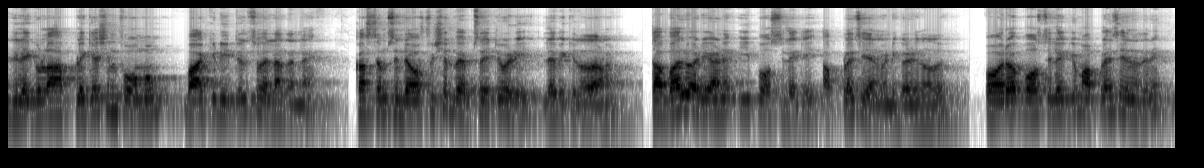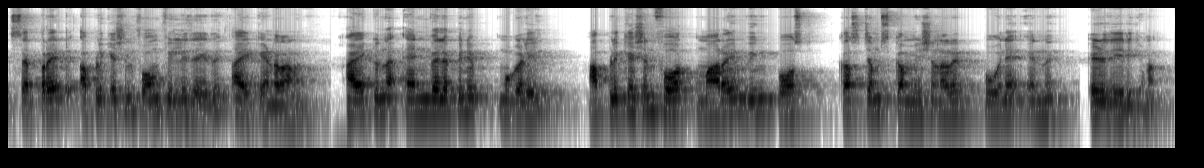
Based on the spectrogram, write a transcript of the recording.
ഇതിലേക്കുള്ള അപ്ലിക്കേഷൻ ഫോമും ബാക്കി ഡീറ്റെയിൽസും എല്ലാം തന്നെ കസ്റ്റംസിന്റെ ഒഫീഷ്യൽ വെബ്സൈറ്റ് വഴി ലഭിക്കുന്നതാണ്. തപാൽ വഴിയാണ് ഈ പോസ്റ്റിലേക്ക് അപ്ലൈ ചെയ്യാൻ വേണ്ടി കഴിയുന്നത്. ഓരോ പോസ്റ്റിലേക്കും അപ്ലൈ ചെയ്യുന്നതിന് സെപ്പറേറ്റ് അപ്ലിക്കേഷൻ ഫോം ഫില്ല് ചെയ്ത് അയക്കേണ്ടതാണ്. അയക്കുന്ന എൻവലപ്പിന് മുകളിൽ application for marine wing post customs commissionerate Pune എന്ന് എഴുതിയിരിക്കണം.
